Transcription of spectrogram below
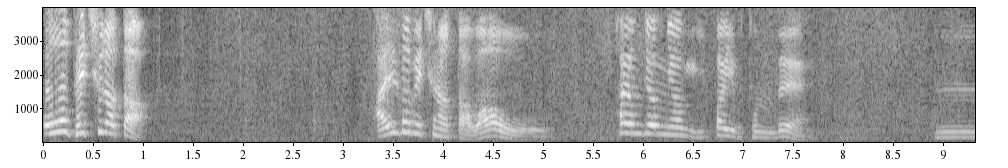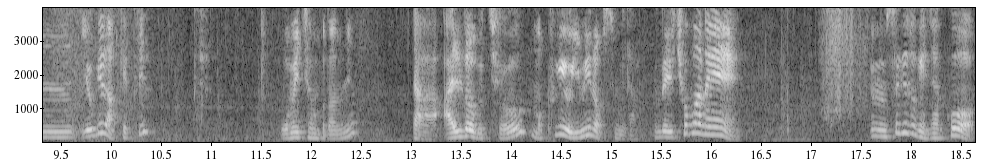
오 배추 났다 알더 배치 나왔다. 와우. 화염정력 이빠이 붙었는데, 음, 여기 낫겠지? 오메천보다는요? 자, 알더 부추. 뭐, 크게 의미는 없습니다. 근데 이 초반에 좀 쓰기도 괜찮고,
